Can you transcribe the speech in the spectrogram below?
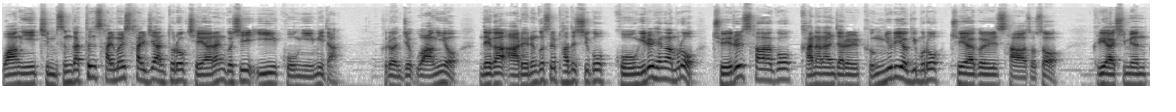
왕이 짐승 같은 삶을 살지 않도록 제안한 것이 이 공의입니다. 그런즉 왕이여 내가 아뢰는 것을 받으시고 공의를 행함으로 죄를 사하고 가난한 자를 극률히 여김으로 죄악을 사하소서 그리하시면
